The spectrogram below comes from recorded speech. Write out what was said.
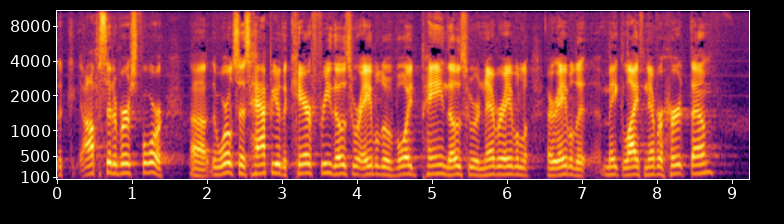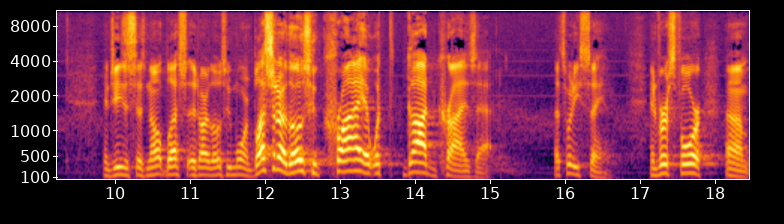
the opposite of verse 4. Uh, the world says, Happy are the carefree, those who are able to avoid pain, those who are never able to, are able to make life never hurt them. And Jesus says, No, blessed are those who mourn. Blessed are those who cry at what God cries at. That's what he's saying. In verse 4, um,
